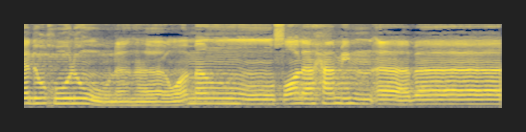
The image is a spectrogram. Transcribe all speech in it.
يدخلونها ومن صلح من آبائهم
